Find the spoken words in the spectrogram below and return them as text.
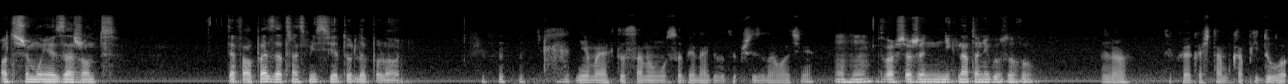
Otrzymuje zarząd TVP za transmisję Tour de Pologne. Nie ma jak to samemu sobie nagrody przyznawać, nie? Mhm. Zwłaszcza, że nikt na to nie głosował. No, tylko jakaś tam kapiduło,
